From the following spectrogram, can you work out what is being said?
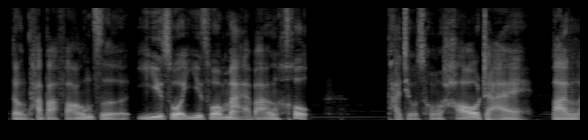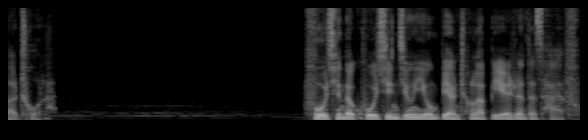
等他把房子一座一座卖完后，他就从豪宅搬了出来。父亲的苦心经营变成了别人的财富。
